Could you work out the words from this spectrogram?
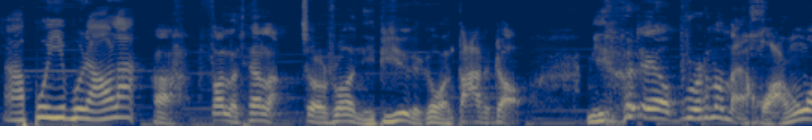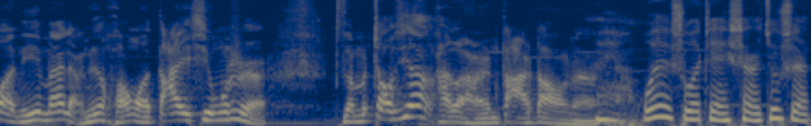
啊，不依不饶了。啊，翻了天了，就是说你必须得给我搭着照，你说这要不是他妈买黄瓜，你买两斤黄瓜搭一西红柿，怎么照相还老让人搭着道呢？哎呀，我也说这事儿，就是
